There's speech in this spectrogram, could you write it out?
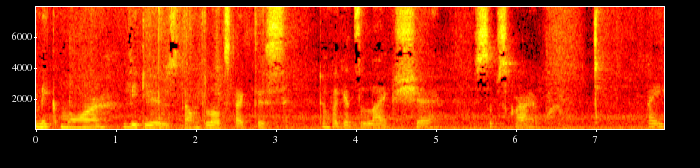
make more videos and vlogs like this. Don't forget to like share subscribe. Bye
